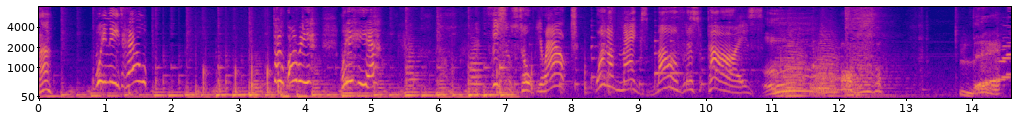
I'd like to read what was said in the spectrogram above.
Huh? We need help. Don't worry, we're here. This'll sort you out. One of Mag's marvellous pies. Blech.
